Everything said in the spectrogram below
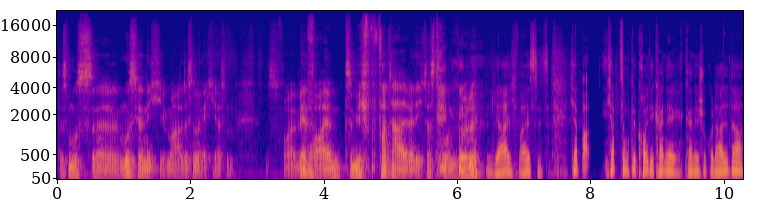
Das muss, äh, muss ja nicht immer alles nur ich essen. Das wäre Genau. vor allem ziemlich fatal, wenn ich das tun würde. ja, ich weiß. Ich habe ich hab zum Glück heute keine, keine Schokolade da.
